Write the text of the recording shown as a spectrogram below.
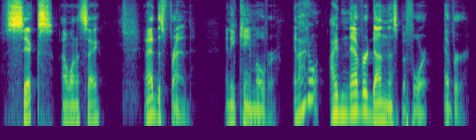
six, I want to say, and I had this friend, and he came over, and I don't, I've never done this before ever.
